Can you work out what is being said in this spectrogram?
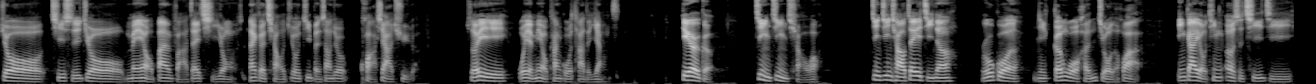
就其实就没有办法再启用了，那个桥就基本上就垮下去了，所以我也没有看过它的样子。第二个，静静桥哦，静静桥这一集呢，如果你跟我很久的话，应该有听二十七集，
